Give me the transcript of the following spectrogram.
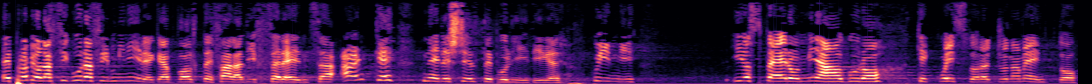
è proprio la figura femminile che a volte fa la differenza anche nelle scelte politiche. Quindi io spero mi auguro che questo ragionamento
